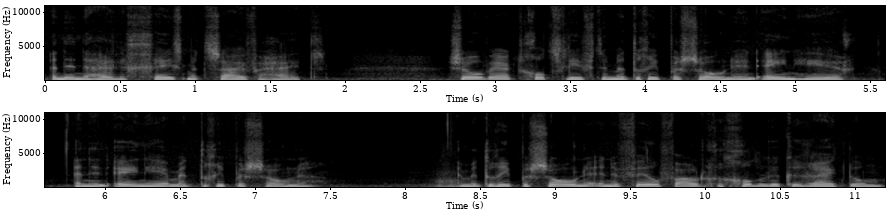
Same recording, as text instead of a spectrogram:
en in de Heilige Geest met zuiverheid. Zo werkt Gods liefde met drie personen in één Heer en in één Heer met drie personen. En met drie personen in de veelvoudige goddelijke rijkdom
